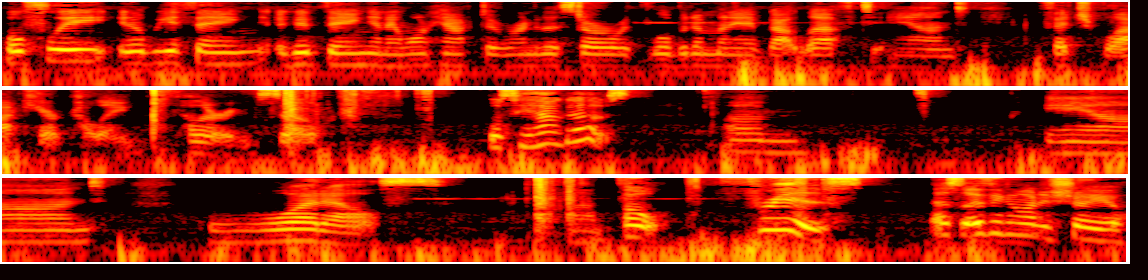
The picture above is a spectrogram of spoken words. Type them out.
hopefully it'll be a thing, a good thing, and I won't have to run to the store with a little bit of money I've got left and fetch black hair coloring. coloring. So we'll see how it goes. Um, and what else? Um, oh, frizz. That's the other thing I want to show you.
